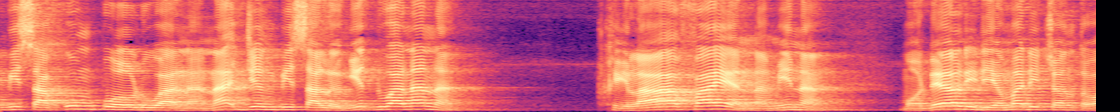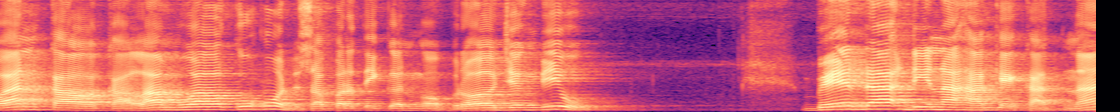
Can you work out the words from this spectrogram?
bisa kumpul dua nana jeung bisa leungit dua nana. Khilafain namina. model di dia mah dicontohan kal kalam wal kuud sapertikeun ngobrol jeung diu. Beda dina hakikatna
